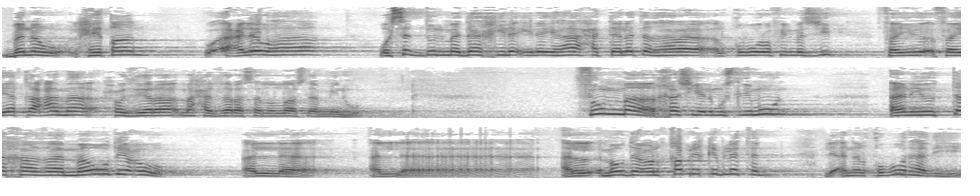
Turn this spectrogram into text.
بنوا الحيطان وأعلوها وسدوا المداخل إليها حتى لا تظهر القبور في المسجد في فيقع ما حذر ما حذر صلى الله عليه وسلم منه. ثم خشي المسلمون أن يتخذ موضع موضع القبر قبلة لأن القبور هذه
